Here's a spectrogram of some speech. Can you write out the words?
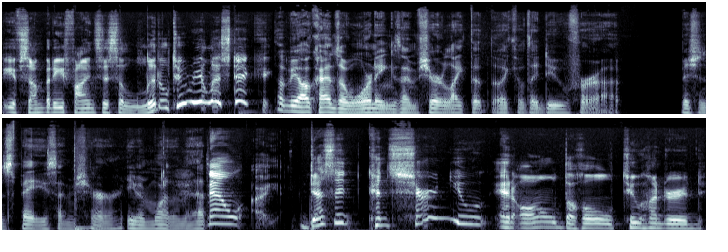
If somebody finds this a little too realistic, there'll be all kinds of warnings. I'm sure, like the like what they do for uh, Mission Space. I'm sure even more than that. Now, I- does it concern you at all the whole 200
